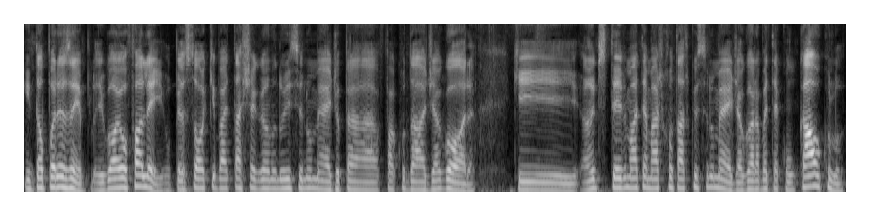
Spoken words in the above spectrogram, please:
Então, por exemplo, igual eu falei, o pessoal que vai estar chegando no ensino médio para a faculdade agora, que antes teve matemática em contato com o ensino médio, agora vai ter com cálculo,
